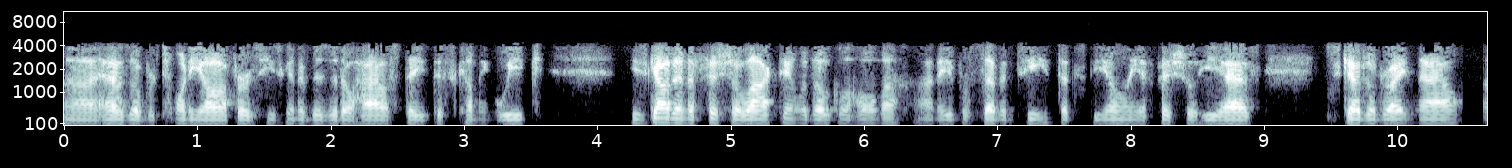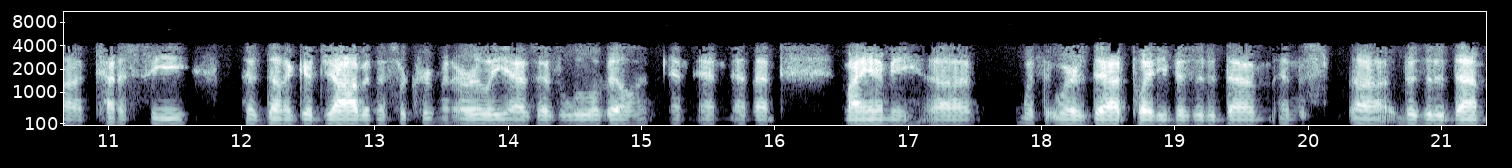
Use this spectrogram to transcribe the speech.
Uh, has over 20 offers. He's going to visit Ohio State this coming week. He's got an official locked in with Oklahoma on April 17th. That's the only official he has scheduled right now. Uh, Tennessee has done a good job in this recruitment early, as has Louisville, and and and then Miami. Uh, with where his dad played, he visited them and uh, visited them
